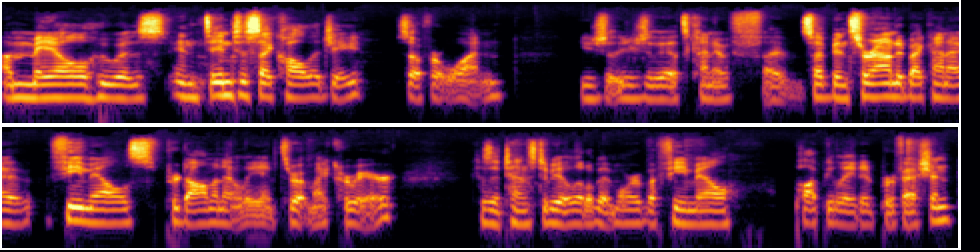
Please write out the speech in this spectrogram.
a male who was in, into psychology. So for one, usually usually that's kind of uh, so i've been surrounded by kind of females predominantly throughout my career because it tends to be a little bit more of a female populated profession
